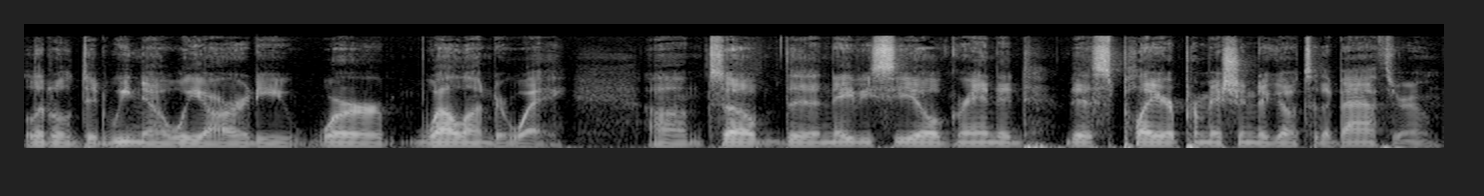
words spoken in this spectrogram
little did we know we already were well underway. Um, so the Navy SEAL granted this player permission to go to the bathroom.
